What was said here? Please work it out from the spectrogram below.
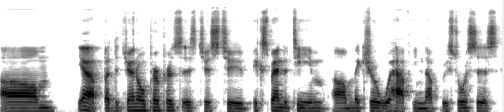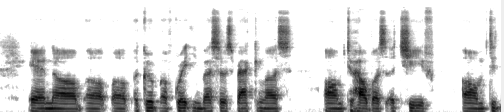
Um, yeah, but the general purpose is just to expand the team, uh, make sure we have enough resources and uh, a group of great investors backing us um, to help us achieve um, to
